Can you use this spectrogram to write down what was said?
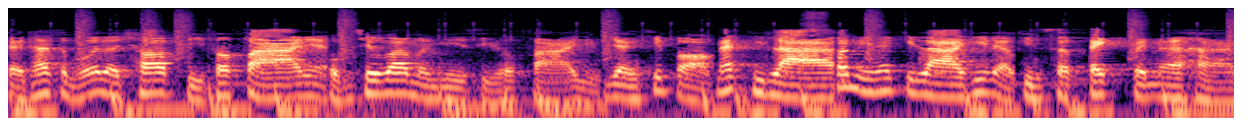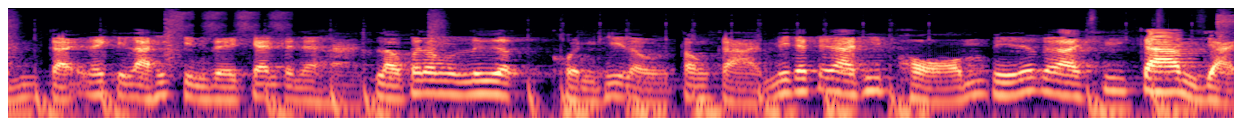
แต่ถ้าสมมติว่าเราชอบสีฟ้าเนี่ยผมเชื่อว่ามันมีสีฟ้าอยู่อย่างที่บอกนักกีฬาก็มีนักกีฬาที่แบบกินสเต็กเป็นอาหารกับนักกีฬาที่กินเวแกนเป็นอาหาร เราก็ต้องเลือกคนที่เราต้องการ มีนักกีฬาที่ผอม มีนักกีฬาที่กล้ามใหญ่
